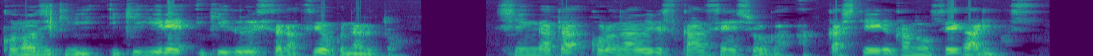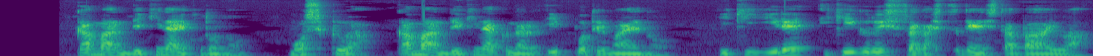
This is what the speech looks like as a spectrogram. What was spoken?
この時期に息切れ、息苦しさが強くなると、新型コロナウイルス感染症が悪化している可能性があります。我慢できないほどの、もしくは我慢できなくなる一歩手前の息切れ、息苦しさが出現した場合は、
